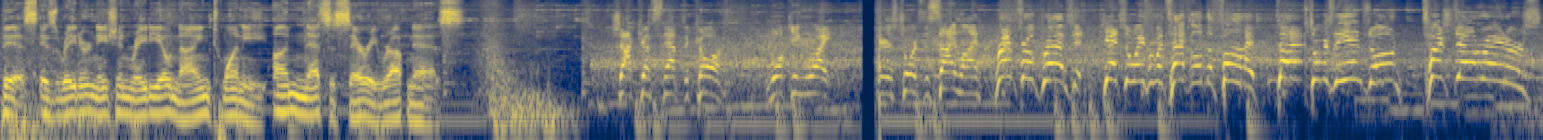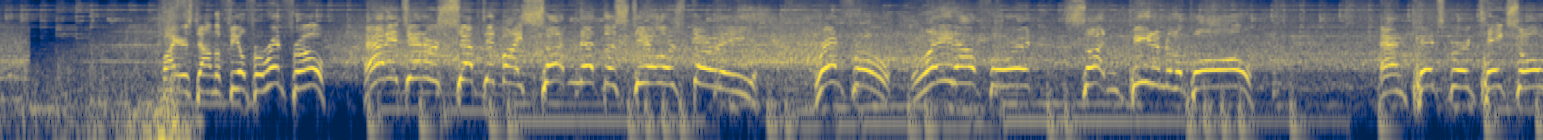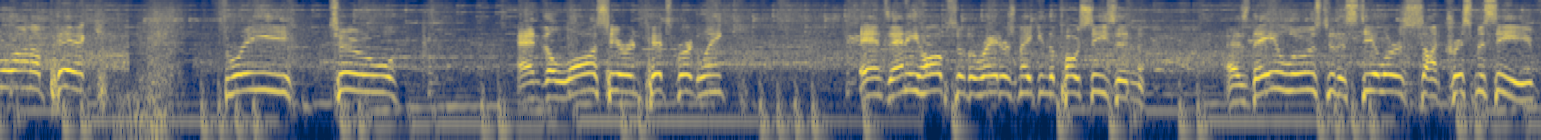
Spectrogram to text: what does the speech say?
This is Raider Nation Radio 920, Unnecessary Roughness. Shotgun snap to Carr. Looking right. Here's towards the sideline. Renfro grabs it. Gets away from a tackle at the five. Dives towards the end zone. Touchdown Raiders. Fires down the field for Renfro. And it's intercepted by Sutton at the Steelers 30. Renfro laid out for it. Sutton beat him to the ball. And Pittsburgh takes over on a pick. Three, two, and the loss here in Pittsburgh Link ends any hopes of the Raiders making the postseason as they lose to the Steelers on Christmas Eve,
